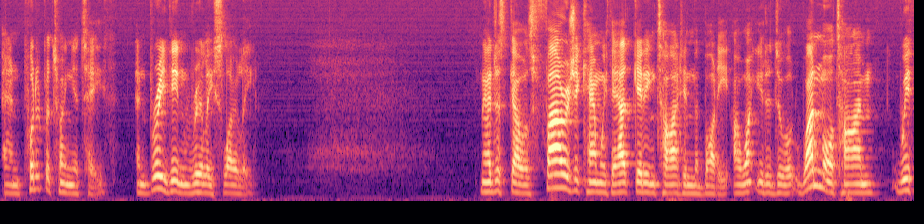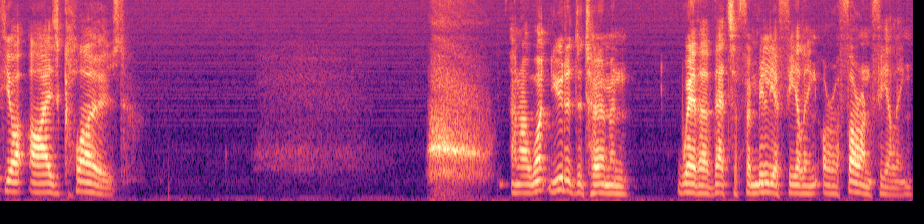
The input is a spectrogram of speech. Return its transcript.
and put it between your teeth and breathe in really slowly. Now just go as far as you can without getting tight in the body. I want you to do it one more time with your eyes closed. And I want you to determine whether that's a familiar feeling or a foreign feeling.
